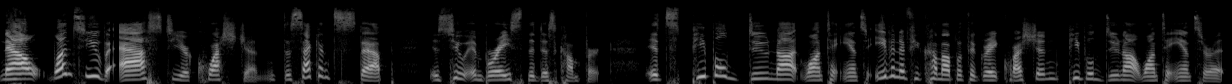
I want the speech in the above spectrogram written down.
Now once you've asked your question the second step is to embrace the discomfort. It's people do not want to answer even if you come up with a great question people do not want to answer it.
